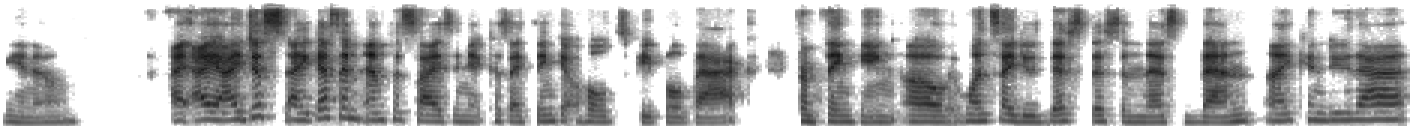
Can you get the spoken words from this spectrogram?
you know I, I, I just I guess I'm emphasizing it because I think it holds people back from thinking, oh, once I do this, this, and this, then I can do that.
